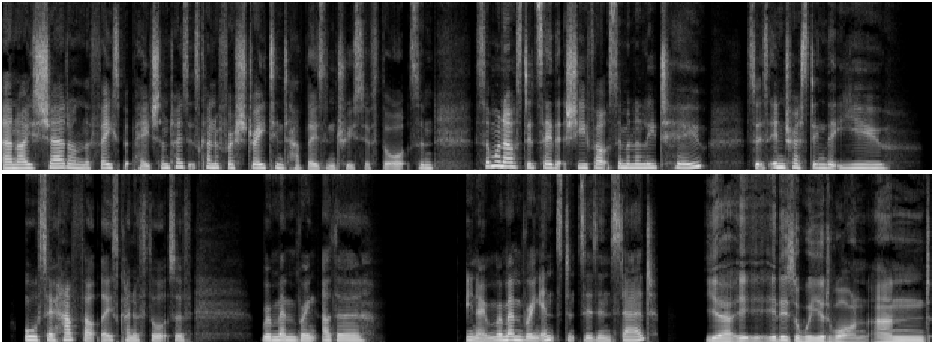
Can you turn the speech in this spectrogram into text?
And I shared on the Facebook page, sometimes it's kind of frustrating to have those intrusive thoughts. And someone else did say that she felt similarly too. So it's interesting that you also have felt those kind of thoughts of remembering other, you know, remembering instances instead. Yeah, it, it is a weird one. And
